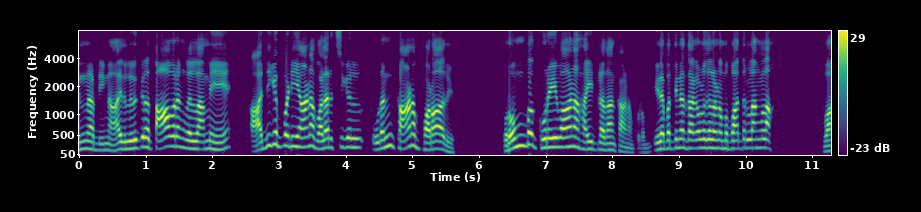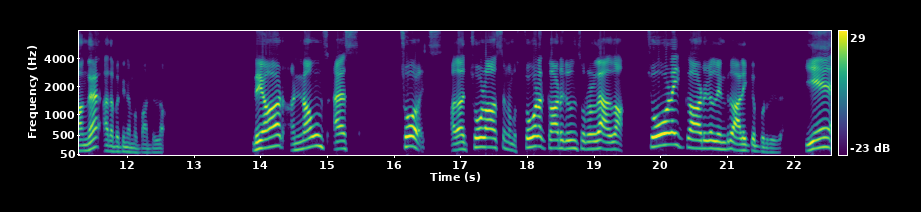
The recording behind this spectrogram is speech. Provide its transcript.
என்ன அப்படின்னா இதில் இருக்கிற தாவரங்கள் எல்லாமே அதிகப்படியான வளர்ச்சிகள் உடன் காணப்படாது. ரொம்ப குறைவான ஹைட்டில் தான் காணப்படும். இதை பற்றின தகவல்களை நம்ம பார்த்துடலாங்களா? வாங்க அதை பத்தி நம்ம பார்த்துடலாம். They are announce as sholas. அதாவது சோழாஸ் நம்ம சோழ காடுகள்னு சொல்றோம்ல அதுதான். சோலை காடுகள் என்று அழைக்கப்படுது ஏன்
